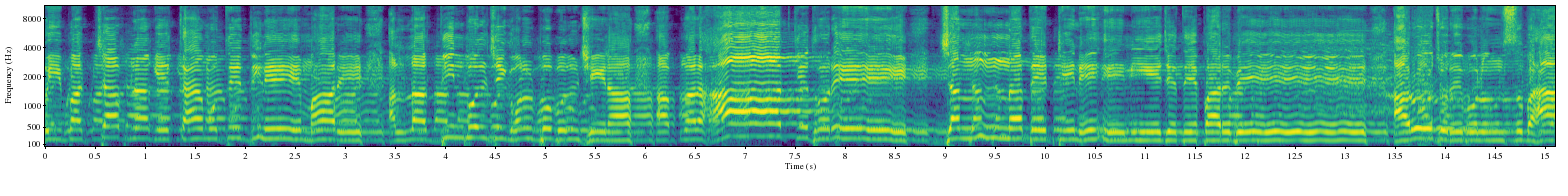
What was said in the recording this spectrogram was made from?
ওই বাচ্চা আপনাকে কামতের দিনে মারে। আল্লাহ দিন বলছি, গল্প বলছি না। আপনার হাতকে ধরে জান্নাতে টেনে নিয়ে যেতে পারবে। আরও জোরে বলুন সুভা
